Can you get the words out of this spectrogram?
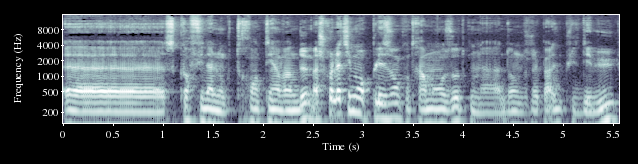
Euh, score final donc 31-22. Match relativement plaisant contrairement aux autres qu'on a, dont j'ai parlé depuis le début.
